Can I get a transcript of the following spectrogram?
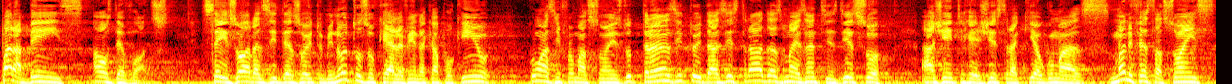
Parabéns aos devotos. 6 horas e 18 minutos. O Keller vem daqui a pouquinho com as informações do trânsito e das estradas, mas antes disso, a gente registra aqui algumas manifestações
